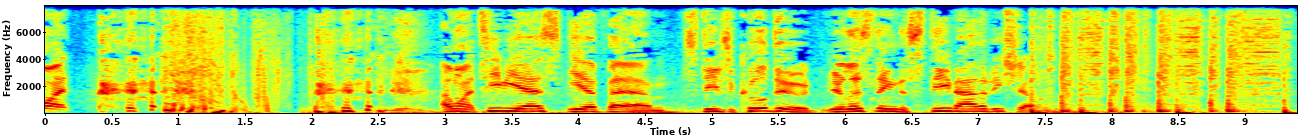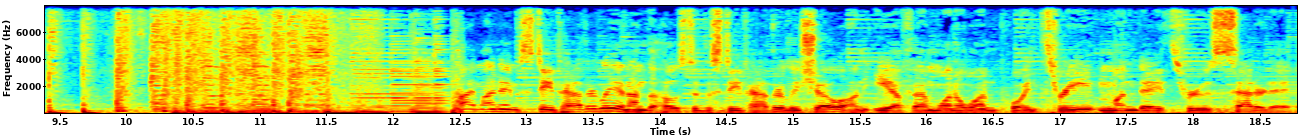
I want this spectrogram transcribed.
want. I want TBS EFM. Steve's a cool dude. You're listening to Steve Hatherley Show. Name's Steve Hatherley, and I'm the host of The Steve Hatherley Show on EFM 101.3, Monday through Saturday.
